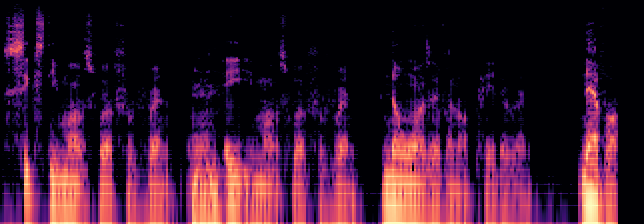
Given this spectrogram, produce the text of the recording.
sixty months worth of rent or Mm-hmm. eighty months worth of rent. No one's ever not paid the rent. Never.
